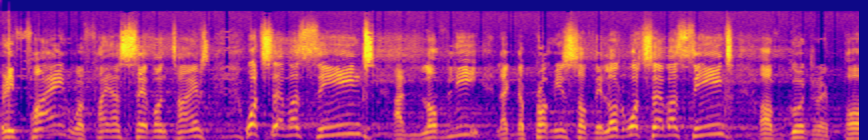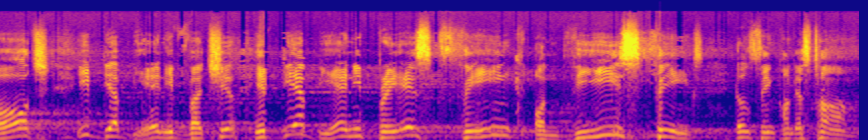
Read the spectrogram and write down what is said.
refined with fire seven times, whatsoever things are lovely, like the promise of the Lord, whatsoever things of good report, if there be any virtue, if there be any praise, think on these things. Don't think on the storm.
